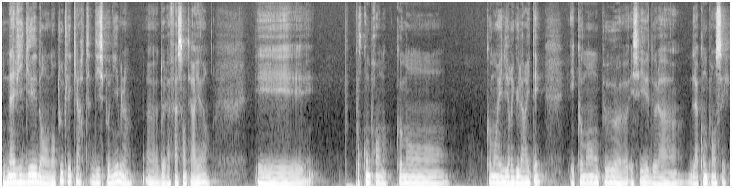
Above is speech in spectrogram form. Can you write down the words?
naviguer dans, toutes les cartes disponibles de la face antérieure et pour comprendre comment, comment est l'irrégularité et comment on peut essayer de la, compenser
